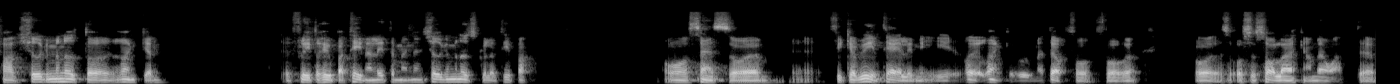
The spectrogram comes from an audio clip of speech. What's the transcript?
kvart, 20 minuter röntgen. Det flyter ihop tiden lite, men en 20 minuter skulle jag tippa. Och sen så eh, fick jag gå in till Elin i röntgenrummet då för, för, och, och så sa läkaren då att, eh,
